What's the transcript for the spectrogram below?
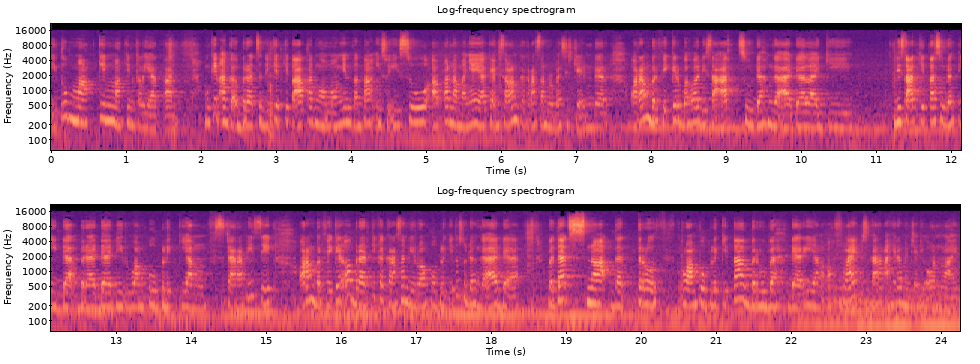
itu makin makin kelihatan. Mungkin agak berat sedikit kita akan ngomongin tentang isu-isu apa namanya ya kayak misalkan kekerasan berbasis gender. Orang berpikir bahwa di saat sudah nggak ada lagi di saat kita sudah tidak berada di ruang publik yang secara fisik orang berpikir oh berarti kekerasan di ruang publik itu sudah nggak ada. But that's not the truth. Ruang publik kita berubah dari yang offline sekarang akhirnya menjadi online.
